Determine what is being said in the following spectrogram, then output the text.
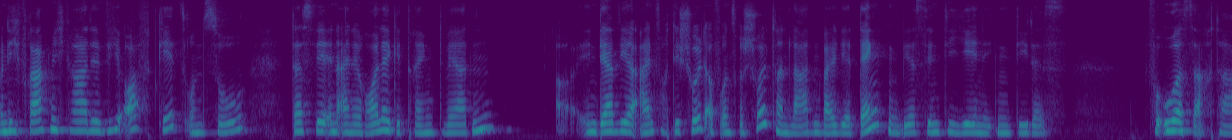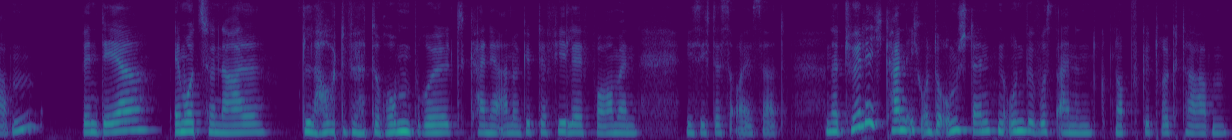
Und ich frage mich gerade, wie oft geht es uns so, dass wir in eine Rolle gedrängt werden, äh, in der wir einfach die Schuld auf unsere Schultern laden, weil wir denken, wir sind diejenigen, die das verursacht haben, wenn der emotional laut wird, rumbrüllt, keine Ahnung, gibt ja viele Formen, wie sich das äußert. Natürlich kann ich unter Umständen unbewusst einen Knopf gedrückt haben,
